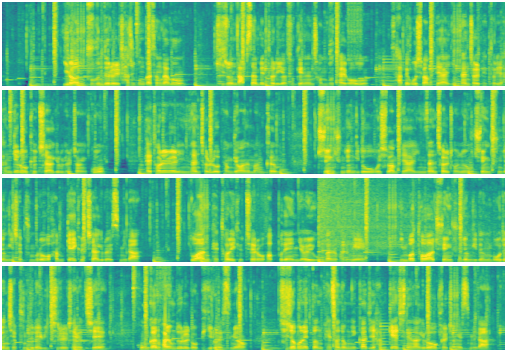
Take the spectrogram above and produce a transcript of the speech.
이런 부분들을 차주분과 상담 후 기존 납산 배터리 6개는 전부 탈거 후 450A 인산철 배터리 1개로 교체하기로 결정했고 배터리를 인산철로 변경하는 만큼 주행 충전기도 50A 인산철 전용 주행 충전기 제품으로 함께 교체하기로 했습니다. 또한 배터리 교체로 확보된 여유 공간을 활용해 인버터와 주행 충전기 등 모든 제품들의 위치를 재배치해 공간 활용도를 높이기로 했으며 지저분했던 배선 정리까지 함께 진행하기로 결정했습니다.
